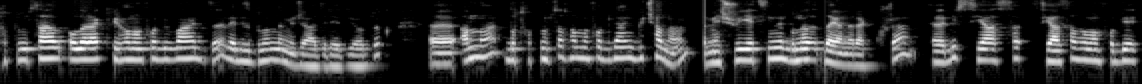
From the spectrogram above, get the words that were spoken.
toplumsal olarak bir homofobi vardı ve biz bununla mücadele ediyorduk. Ee, ama bu toplumsal homofobiden güç alan, meşruiyetini buna dayanarak kuran e, bir siyasa, siyasal homofobi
